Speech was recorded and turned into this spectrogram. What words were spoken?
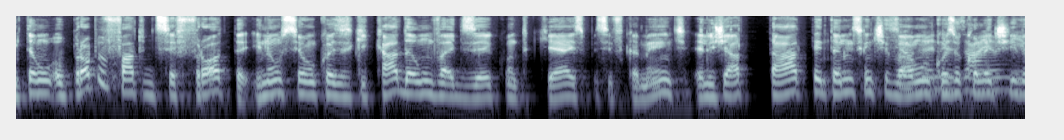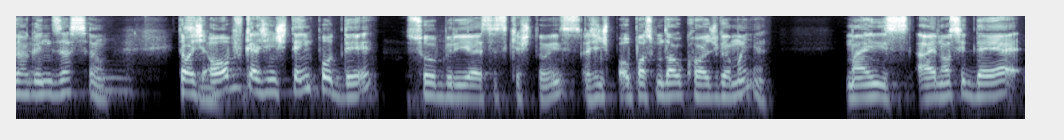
Então, o próprio fato de ser frota e não ser uma coisa que cada um vai dizer quanto que é especificamente, ele já está tentando incentivar uma coisa coletiva e nível. organização. Hum. Então, é Sim. óbvio que a gente tem poder sobre essas questões. A gente, eu posso mudar o código amanhã. Mas a nossa ideia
